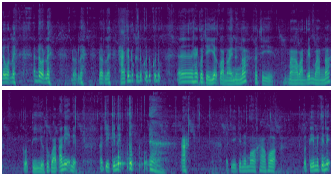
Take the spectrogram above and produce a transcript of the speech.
โดดเลยอะโดดเลย โดดเลยโดดเลยหางกระดุกกระดุกกระดุกกระดุกเออให้โกจีเยอะกว่าหน่อยหนึงเนาะโกจีมาวันเว้นวันเนาะโกตีอยู่ทุกวันอันนี้นี่โกจีกินนี่อึ๊บอะอะโกจีกินในหม้อข้าวพ่อโกตีไม่กินนี่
